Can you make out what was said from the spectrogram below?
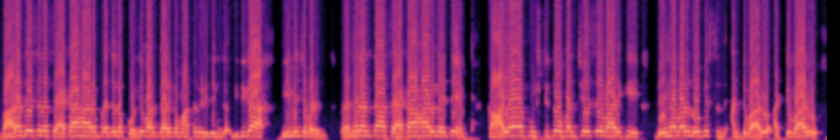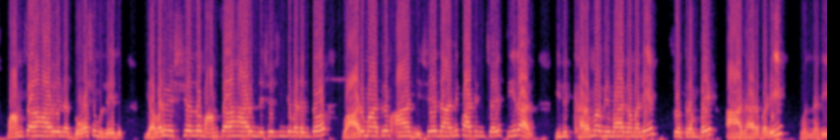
భారతదేశంలో శాకాహారం ప్రజల కొన్ని వర్గాలకు మాత్రమే విధింగా విధిగా నియమించబడింది. ప్రజలంతా శాకాహారులైతే కాయ పుష్టితో పనిచేసే వారికి దేహబలం లోపిస్తుంది. అంటివారు అట్టివారు మాంసాహారులైన దోషము లేదు. ఎవరి విషయంలో మాంసాహారం నిషేధించబడంతో వారు మాత్రం ఆ నిషేధాన్ని పాటించే తీరాలి. ఇది కర్మ విభాగం అనే సూత్రంపై ఆధారపడి ఉన్నది.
